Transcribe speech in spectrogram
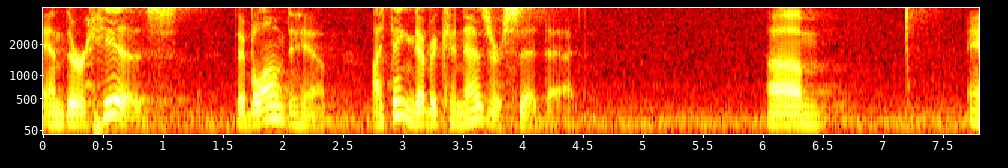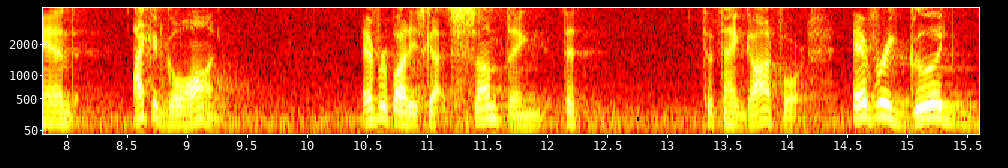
and they're His. They belong to Him. I think Nebuchadnezzar said that. Um, and I could go on. Everybody's got something that to thank God for. Every good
